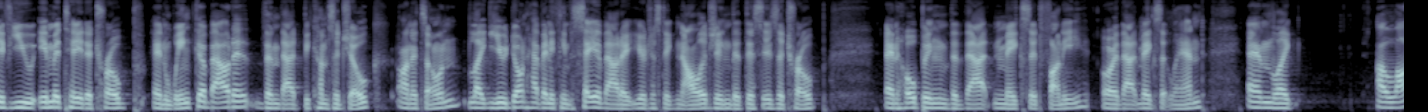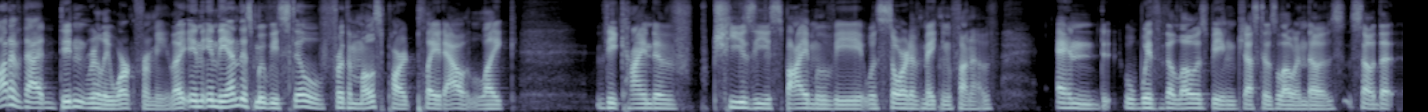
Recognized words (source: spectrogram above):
if you imitate a trope and wink about it, then that becomes a joke on its own. Like you don't have anything to say about it, you're just acknowledging that this is a trope and hoping that that makes it funny or that makes it land. And like a lot of that didn't really work for me. Like in in the end this movie still for the most part played out like the kind of cheesy spy movie it was sort of making fun of and with the lows being just as low in those so that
